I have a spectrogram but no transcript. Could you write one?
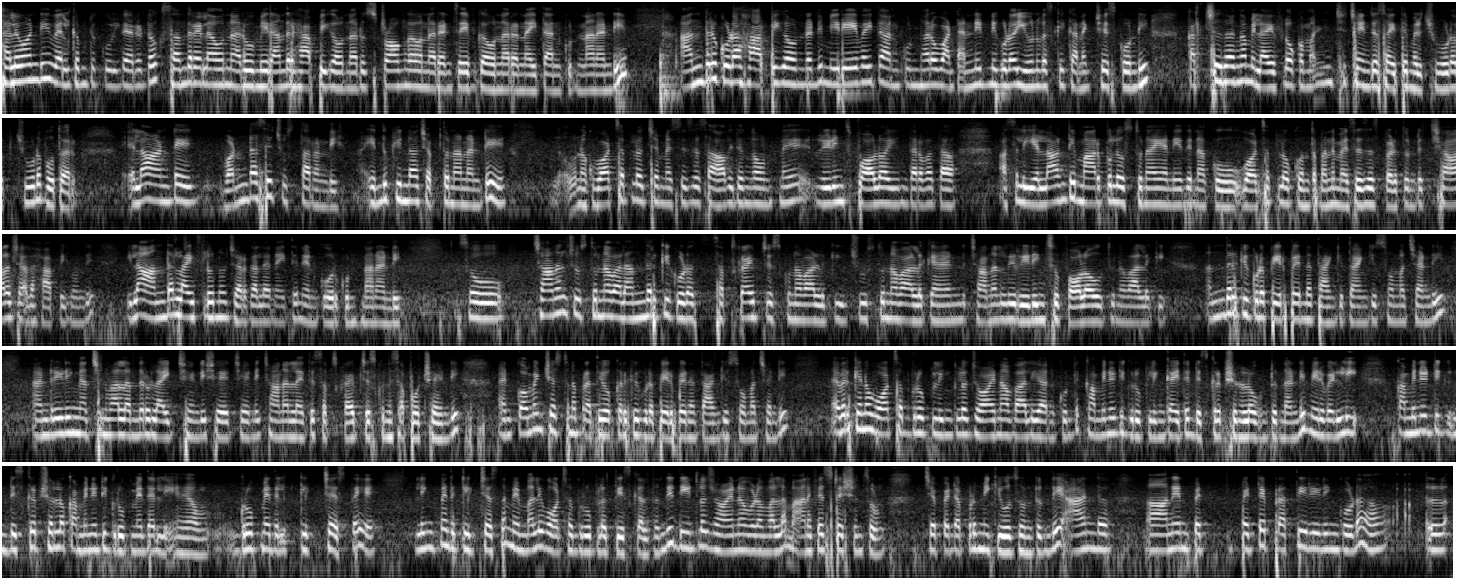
Hello అండి welcome to cool టెరటాక్స్ అందరు ఎలా ఉన్నారు? మీరు అందరు హ్యాపీగా ఉన్నారు స్ట్రాంగ్గా ఉన్నారు అండ్ సేఫ్గా ఉన్నారని అయితే అనుకుంటున్నానండి. అందరూ కూడా హ్యాపీగా ఉండండి. మీరు ఏవైతే అనుకుంటున్నారో వాటన్నిటిని కూడా యూనివర్స్కి కనెక్ట్ చేసుకోండి. ఖచ్చితంగా మీ లైఫ్లో ఒక మంచి చేంజెస్ అయితే మీరు చూడ చూడబోతారు. ఎలా అంటే వండర్సే చూస్తారండి. ఎందుకు ఇలా చెప్తున్నానంటే నాకు వాట్సాప్లో వచ్చే మెసేజెస్ ఆ విధంగా ఉంటున్నాయి. రీడింగ్స్ ఫాలో అయిన తర్వాత అసలు ఎలాంటి మార్పులు వస్తున్నాయి అనేది నాకు వాట్సాప్లో కొంతమంది మెసేజెస్ పెడుతుంటే చాలా చాలా హ్యాపీగా ఉంది. ఇలా అందరి లైఫ్లోనూ జరగాలని అయితే నేను కోరుకుంటున్నానండి. సో ఛానల్ చూస్తున్న వాళ్ళందరికీ కూడా సబ్స్క్రైబ్ చేసుకున్న వాళ్ళకి చూస్తున్న వాళ్ళకి అండ్ ఛానల్ని రీడింగ్స్ ఫాలో అవుతున్న వాళ్ళకి అందరికీ కూడా పేరు పేరున thank you thank you so much అండి. అండ్ రీడింగ్ నచ్చిన వాళ్ళందరూ లైక్ చేయండి షేర్ చేయండి ఛానల్ని అయితే సబ్స్క్రైబ్ చేసుకుని సపోర్ట్ చేయండి. అండ్ కామెంట్ చేస్తున్న ప్రతి ఒక్కరికి కూడా పేరు పేరున థ్యాంక్ యూ సో మచ్ అండి. ఎవరికైనా వాట్సాప్ గ్రూప్ లింక్లో జాయిన్ అవ్వాలి అనుకుంటే కమ్యూనిటీ గ్రూప్ లింక్ అయితే డిస్క్రిప్షన్లో ఉంటుందండి. మీరు వెళ్ళి కమ్యూనిటీ డిస్క్రిప్షన్లో కమ్యూనిటీ గ్రూప్ మీద గ్రూప్ మీద క్లిక్ చేస్తే లింక్ మీద క్లిక్ చేస్తే మిమ్మల్ని వాట్సాప్ గ్రూప్లోకి తీసుకెళ్తుంది. దీంట్లో జాయిన్ అవ్వడం వల్ల మేనిఫెస్టేషన్స్ చెప్పేటప్పుడు మీకు యూజ్ ఉంటుంది. అండ్ నేను పె పెట్టే ప్రతి రీడింగ్ కూడా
